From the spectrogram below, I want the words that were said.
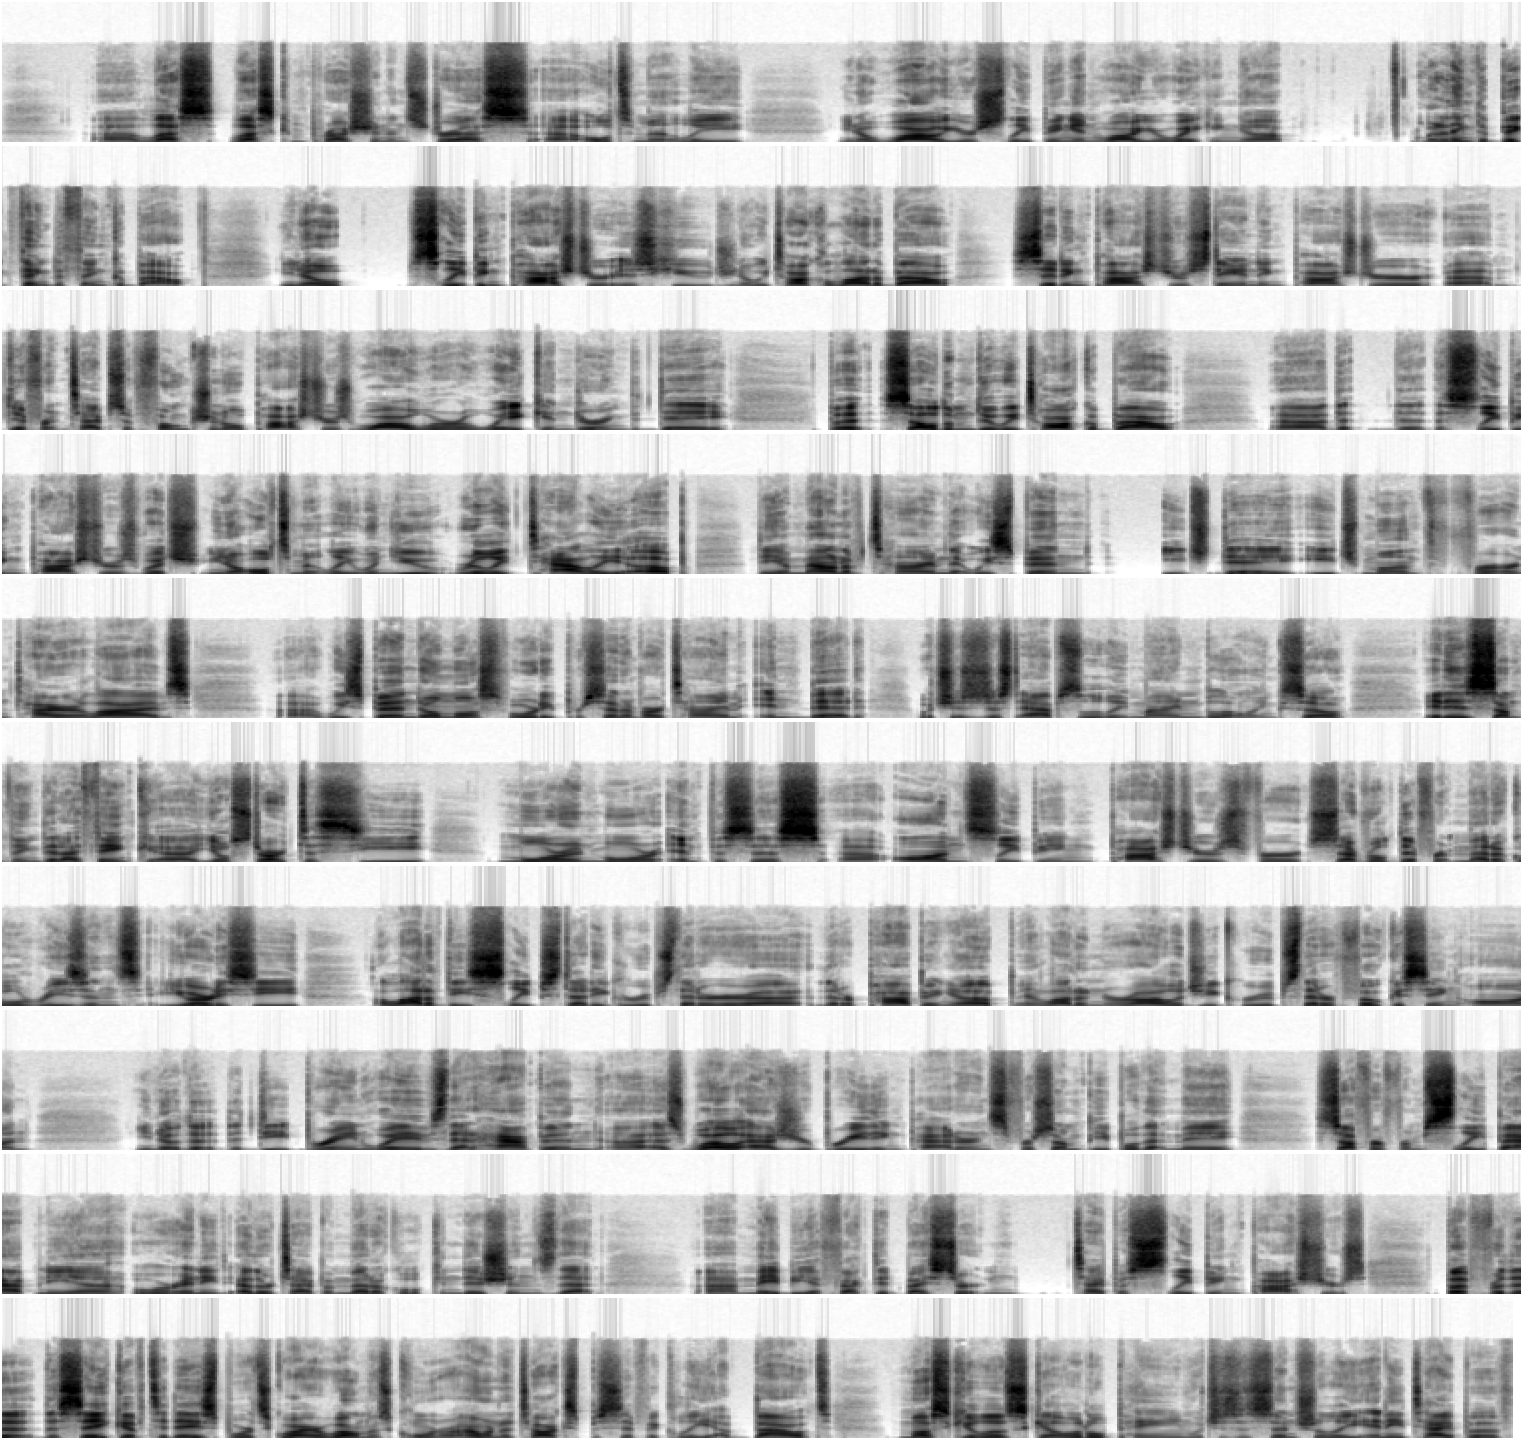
uh, less less compression and stress uh, ultimately, you know, while you're sleeping and while you're waking up. But I think the big thing to think about, you know, sleeping posture is huge. You know, we talk a lot about sitting posture, standing posture, um, different types of functional postures while we're awake and during the day. But seldom do we talk about uh, the, the, the sleeping postures, which, you know, ultimately, when you really tally up the amount of time that we spend each day, each month for our entire lives, uh, we spend almost 40% of our time in bed, which is just absolutely mind blowing. So, it is something that I think uh, you'll start to see more and more emphasis uh, on sleeping postures for several different medical reasons. You already see a lot of these sleep study groups that are uh, that are popping up, and a lot of neurology groups that are focusing on, you know, the the deep brain waves that happen, uh, as well as your breathing patterns. For some people that may suffer from sleep apnea or any other type of medical conditions that uh, may be affected by certain type of sleeping postures. But for the, the sake of today's Sports Squire Wellness Corner, I want to talk specifically about musculoskeletal pain, which is essentially any type of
